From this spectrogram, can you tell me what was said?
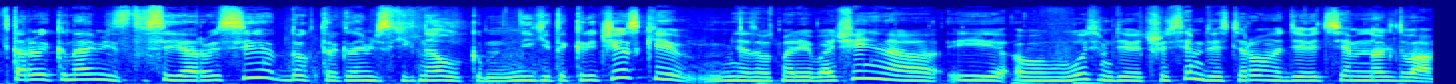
Второй экономист всея Руси, доктор экономических наук Никита Кричевский. Меня зовут Мария Бачинина. И 8 967 200 ровно 9702.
